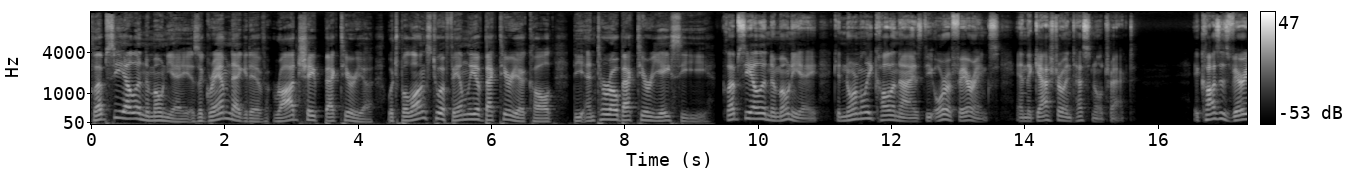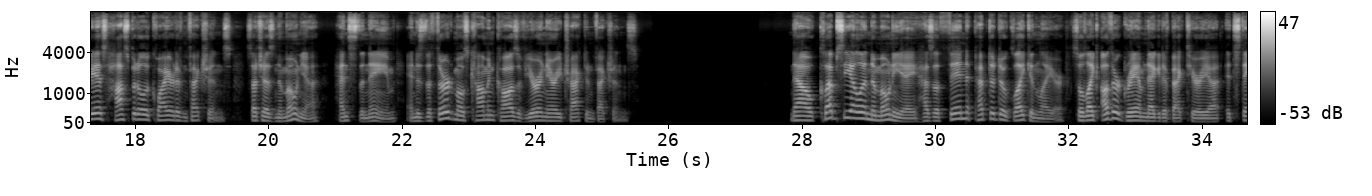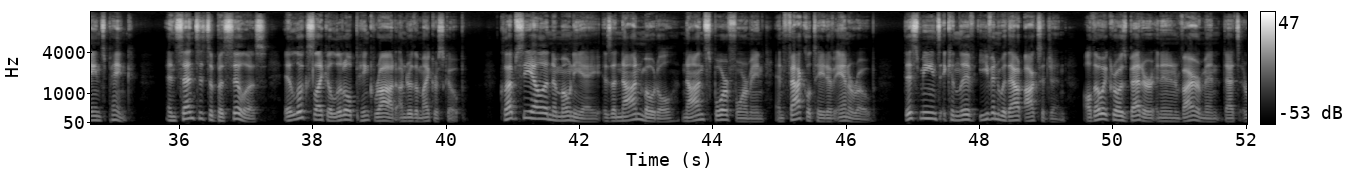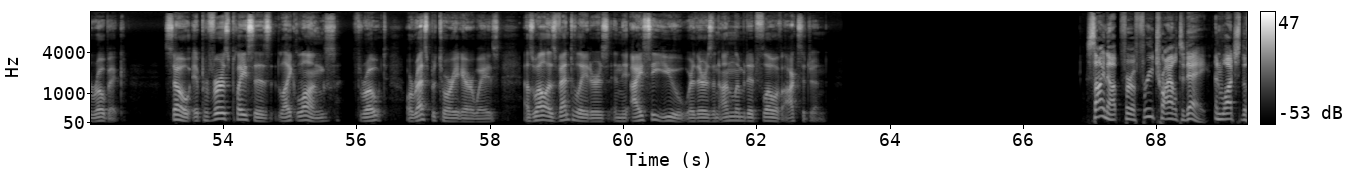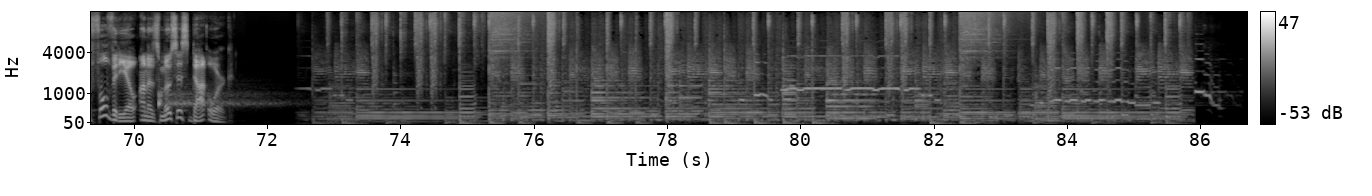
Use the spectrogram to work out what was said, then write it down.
Klebsiella pneumoniae is a gram-negative, rod-shaped bacteria which belongs to a family of bacteria called the Enterobacteriaceae. Klebsiella pneumoniae can normally colonize the oropharynx and the gastrointestinal tract. It causes various hospital-acquired infections, such as pneumonia, hence the name, and is the third most common cause of urinary tract infections. Now, Klebsiella pneumoniae has a thin peptidoglycan layer, so like other gram-negative bacteria, it stains pink. And since it's a bacillus, it looks like a little pink rod under the microscope. Klebsiella pneumoniae is a non-motile, non-spore-forming, and facultative anaerobe. This means it can live even without oxygen, although it grows better in an environment that's aerobic. So, it prefers places like lungs, throat, or respiratory airways, as well as ventilators in the ICU where there is an unlimited flow of oxygen. Sign up for a free trial today and watch the full video on osmosis.org.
